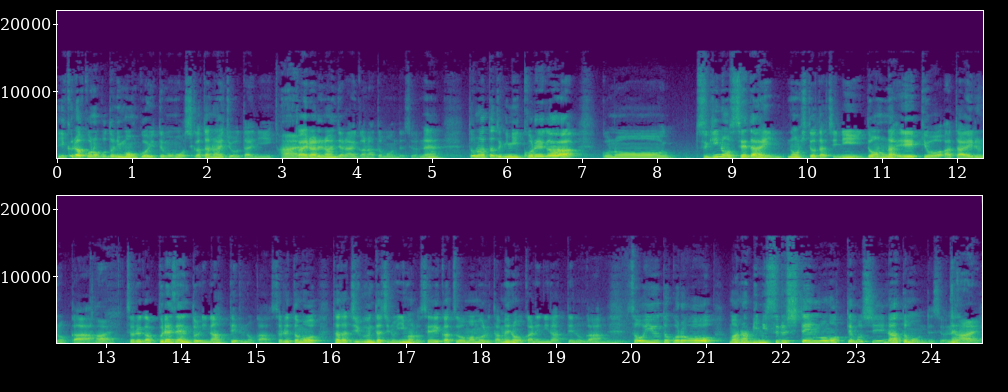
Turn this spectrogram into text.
いくらこのことに文句を言ってももう仕方ない状態にはい変えられないんじゃないかなと思うんですよね。となった時にこれがこの次の世代の人たちにどんな影響を与えるのか、はい。それがプレゼントになっているのかそれともただ自分たちの今の生活を守るためのお金になっているのか、そういうところを学びにする視点を持ってほしいなと思うんですよね、はい。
